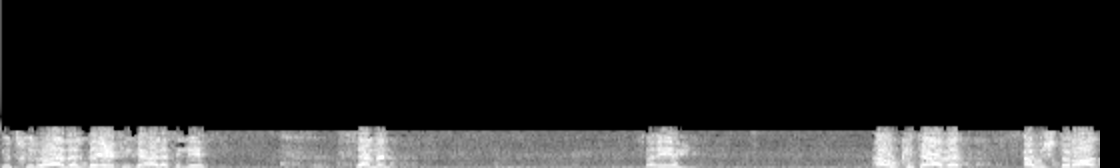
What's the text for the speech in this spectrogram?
يدخل هذا البيع في جهالة الإيه؟ ثمن صحيح؟ أو كتابة أو اشتراط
